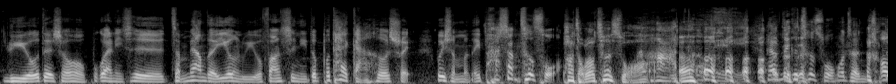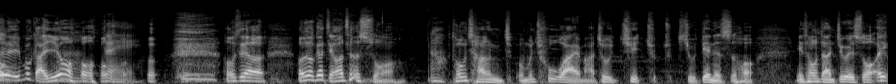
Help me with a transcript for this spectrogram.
旅游的时候，不管你是怎么样的一种旅游方式，你都不太敢喝水。为什么呢？你怕上厕所怕找不到厕所，啊，对，还有那个厕所或者很臭，对，不敢用。嗯对，好像好像刚讲到厕所啊通常你我们出外嘛，就去去去酒店的时候，你通常就会说，哎，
